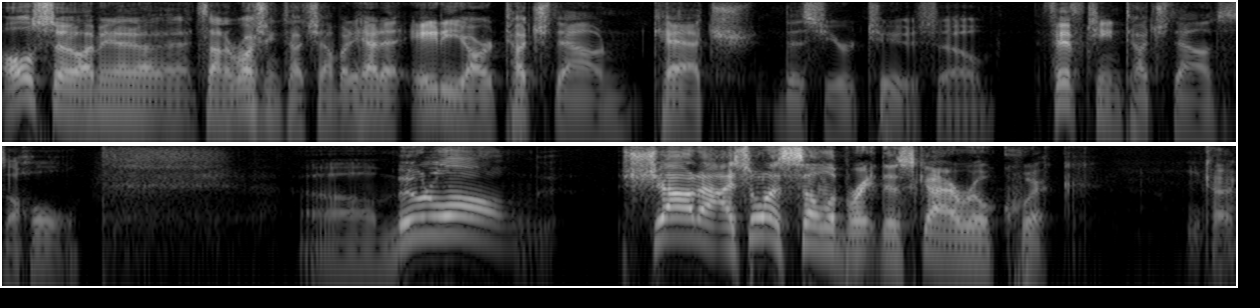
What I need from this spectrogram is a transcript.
Also, I mean, it's not a rushing touchdown, but he had an 80 yard touchdown catch this year, too. So 15 touchdowns as a whole. Uh, moving along. Shout out. I just want to celebrate this guy real quick. Okay.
